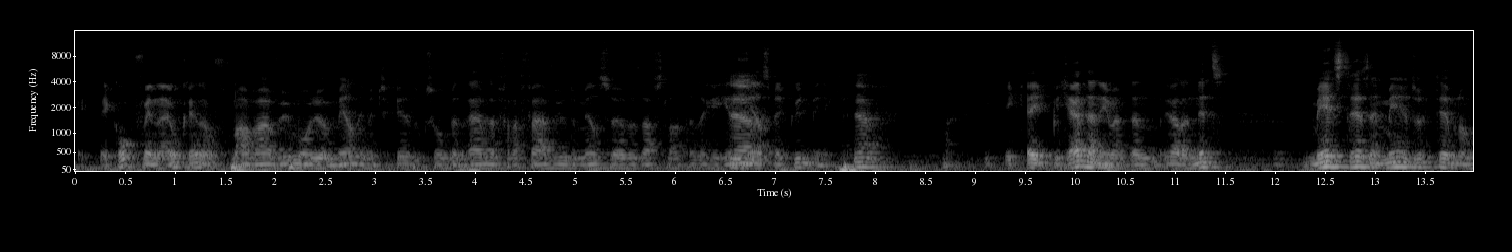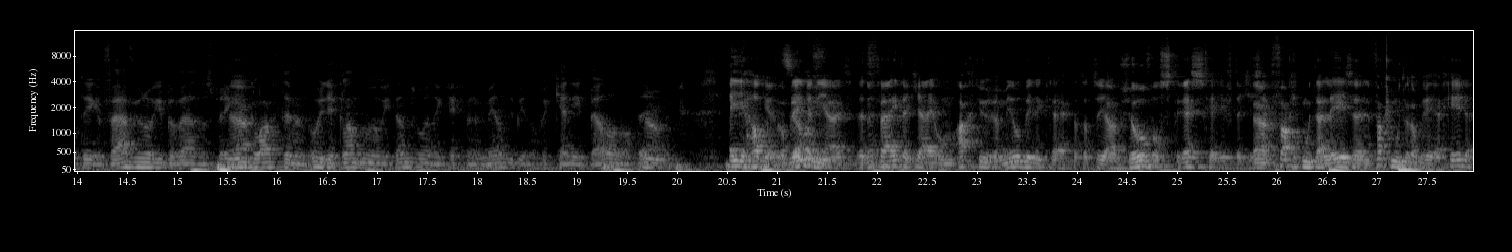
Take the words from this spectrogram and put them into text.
ik, ik ook vind dat ook. Hè. Of na vijf uur moet je een mail niet meer checken. Dat is ook zo'n bedrijf dat vanaf vijf uur de mailservers afsluit. Hè, dat je geen Ja. mails meer kunt binnenkrijgen. Ja. Maar ik, ik, ik begrijp dat niet, want dan ga je net meer stress en meer druk te hebben om tegen vijf uur nog iets bij wijze van spreken Ja. klaar te hebben. Oei, die klant moet nog iets antwoorden en ik krijg me een mail die binnen. Of ik kan niet bellen of dergelijke. En je haalt het probleem er niet uit. Het Nee. feit dat jij om 8 uur een mail binnenkrijgt, dat dat jou zoveel stress geeft, dat je Ja. zegt, fuck, ik moet daar lezen en fuck, ik moet erop reageren.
